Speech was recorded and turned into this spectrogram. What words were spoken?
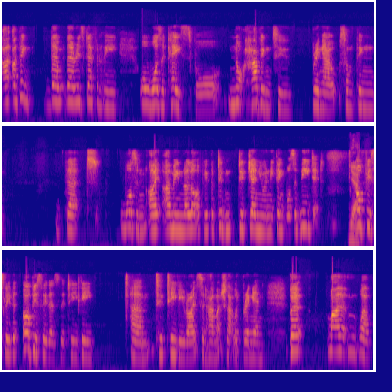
I, I think there there is definitely or was a case for not having to bring out something that wasn't I I mean a lot of people didn't did genuinely think wasn't needed. Yeah. Obviously that obviously there's the TV um to TV rights and how much that would bring in. But my well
